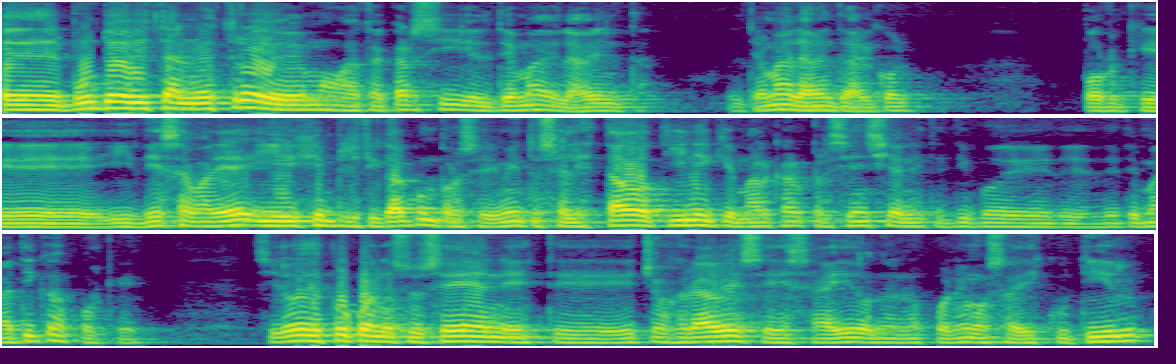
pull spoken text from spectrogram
Desde el punto de vista nuestro debemos atacar sí el tema de la venta, el tema de la venta de alcohol. Porque, y de esa manera, y ejemplificar con procedimientos. el Estado tiene que marcar presencia en este tipo de, de temáticas porque si luego después cuando suceden este, hechos graves es ahí donde nos ponemos a discutir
